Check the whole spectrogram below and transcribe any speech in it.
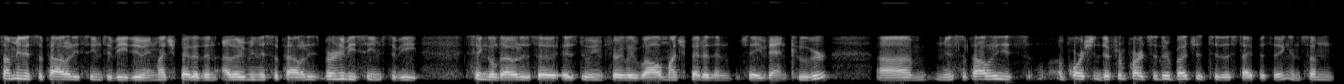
Some municipalities seem to be doing much better than other municipalities. Burnaby seems to be singled out as a, as doing fairly well, much better than say Vancouver. Um, municipalities apportion different parts of their budget to this type of thing, and some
